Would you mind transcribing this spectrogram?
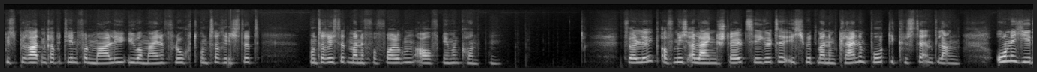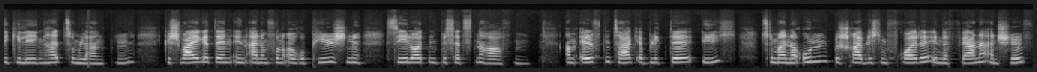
bis Piratenkapitän von Mali über meine Flucht unterrichtet, unterrichtet meine Verfolgung aufnehmen konnten. Völlig auf mich allein gestellt segelte ich mit meinem kleinen Boot die Küste entlang, ohne jede Gelegenheit zum Landen, geschweige denn in einem von europäischen Seeleuten besetzten Hafen. Am elften Tag erblickte ich zu meiner unbeschreiblichen Freude in der Ferne ein Schiff,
